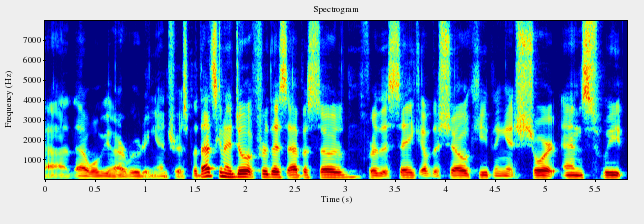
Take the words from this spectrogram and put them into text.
Uh, that will be my rooting interest. But that's going to do it for this episode for the sake of the show, keeping it short and sweet.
